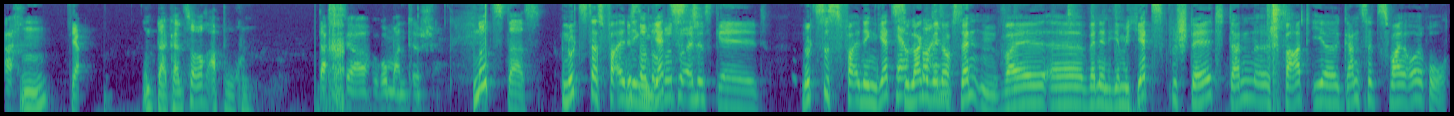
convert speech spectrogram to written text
Ach, Mhm. Ja. Und da kannst du auch abbuchen. das ist ja romantisch. Nutzt das. Nutzt das vor allen Ist doch Dingen nur jetzt. virtuelles Geld. Nutzt es vor allen Dingen jetzt, Ja, solange wir noch senden, weil äh, wenn ihr nämlich jetzt bestellt, dann äh, spart ihr ganze zwei Euro.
